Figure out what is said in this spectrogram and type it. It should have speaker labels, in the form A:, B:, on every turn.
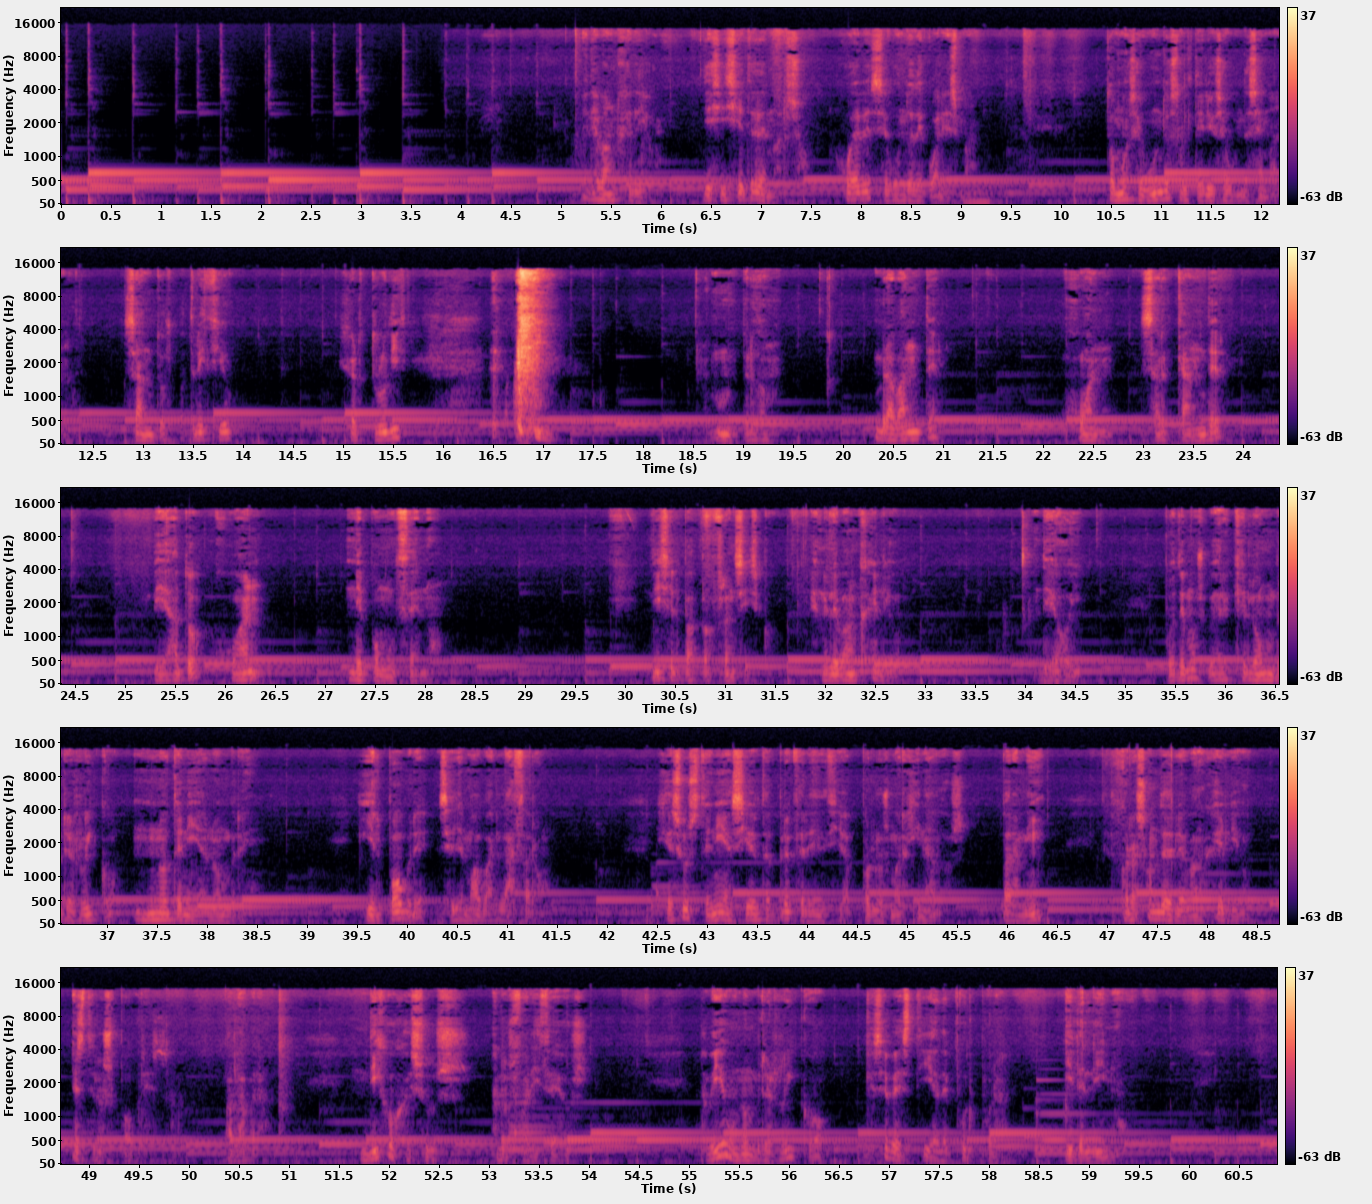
A: El Evangelio, 17 de marzo, jueves segundo de Cuaresma. Tomo segundo, Salterio segunda semana. Santos Patricio, Gertrudis, perdón, Brabante, Juan Sarkander, Beato Juan Nepomuceno. Dice el Papa Francisco, en el Evangelio de hoy podemos ver que el hombre rico no tenía nombre y el pobre se llamaba Lázaro. Jesús tenía cierta preferencia por los marginados. Para mí, el corazón del Evangelio es de los pobres. Palabra. Dijo Jesús a los fariseos, había un hombre rico que se vestía de púrpura y de lino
